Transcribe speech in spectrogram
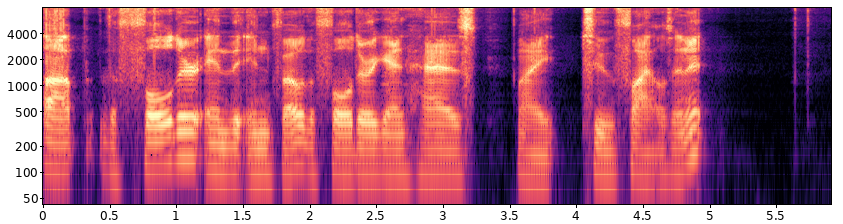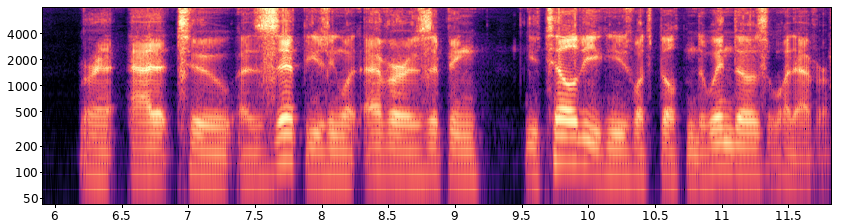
up the folder and the info. The folder again has my two files in it. We're going to add it to a zip using whatever zipping utility. You can use what's built into Windows, whatever.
